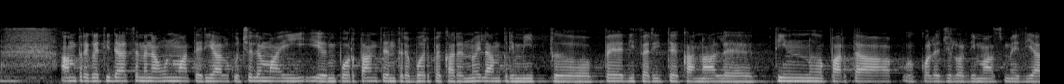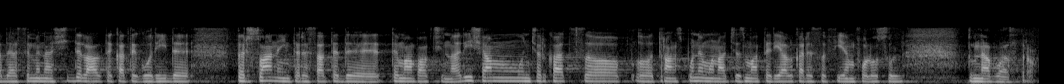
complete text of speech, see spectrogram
Am pregătit de asemenea un material cu cele mai importante întrebări pe care noi le-am primit uh, pe diferite canale din partea colegilor din mass media, de asemenea și de la alte categorii de persoane interesate de tema vaccinării și am încercat să uh, transpunem în acest material care să fie în folosul dumneavoastră.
